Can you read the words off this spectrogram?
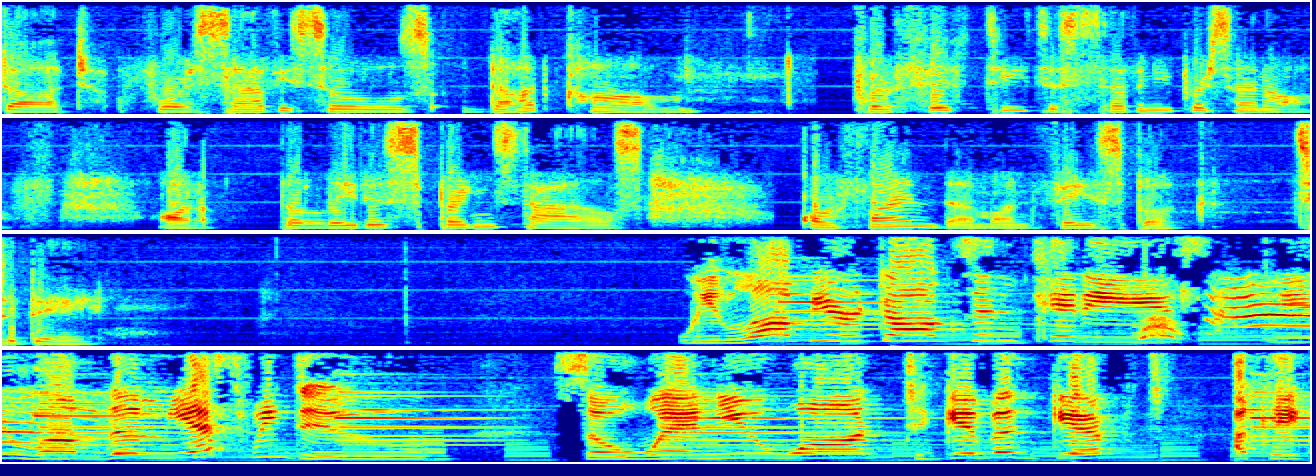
www.forsavvysouls.com for 50 to 70% off on the latest spring styles or find them on Facebook today. We love your dogs and kitties. We love them, yes, we do. So when you want to give a gift, a cake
